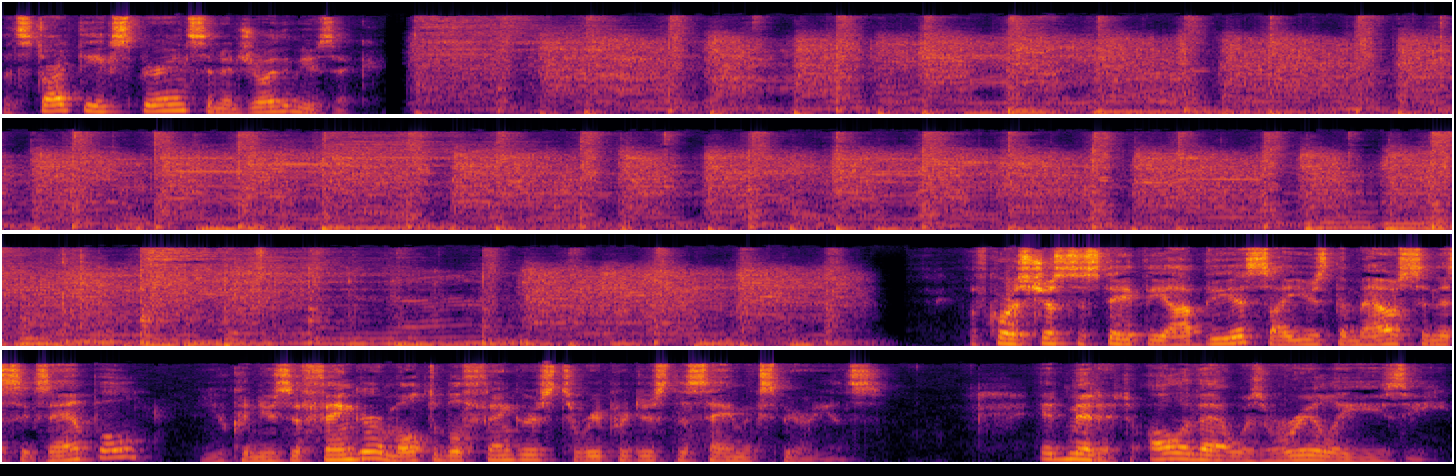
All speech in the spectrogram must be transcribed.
Let's start the experience and enjoy the music. Of course, just to state the obvious, I used the mouse in this example. You can use a finger, multiple fingers, to reproduce the same experience. Admit it, all of that was really easy.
